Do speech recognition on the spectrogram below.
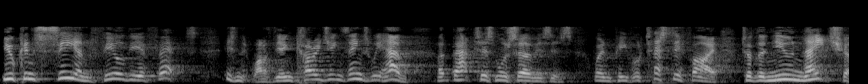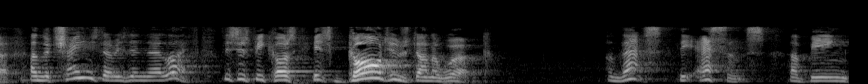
you can see and feel the effects. Isn't it one of the encouraging things we have at baptismal services when people testify to the new nature and the change there is in their life? This is because it's God who's done a work. And that's the essence of being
